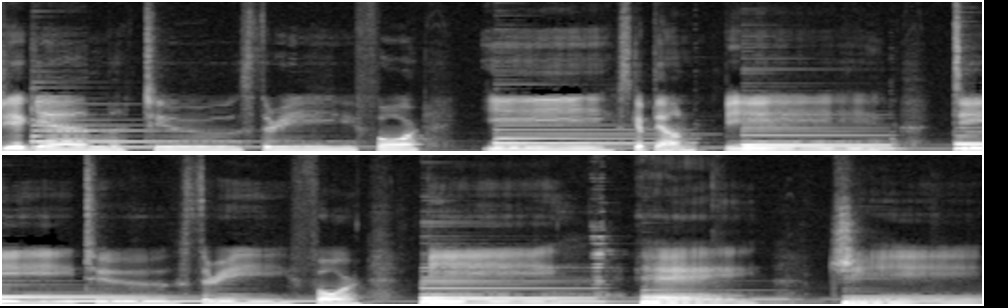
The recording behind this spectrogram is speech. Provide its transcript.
G, again, two, three, four. E, skip down, B, D, two, three, four. B, A, G.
